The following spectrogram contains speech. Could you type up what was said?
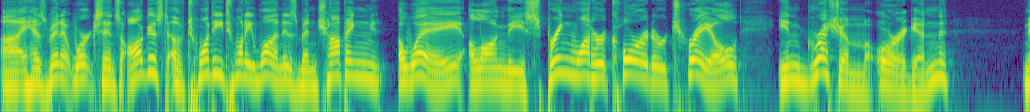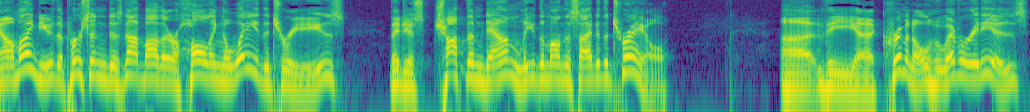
uh, has been at work since August of 2021, has been chopping away along the Springwater Corridor Trail in Gresham, Oregon. Now, mind you, the person does not bother hauling away the trees. They just chop them down, leave them on the side of the trail. Uh, the uh, criminal, whoever it is,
